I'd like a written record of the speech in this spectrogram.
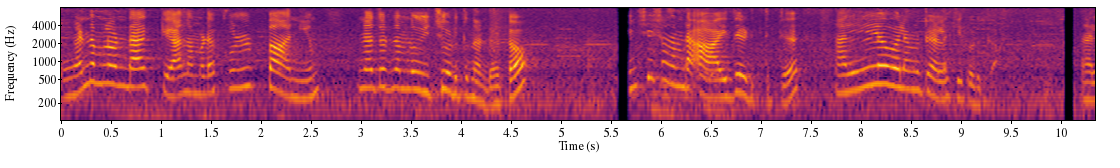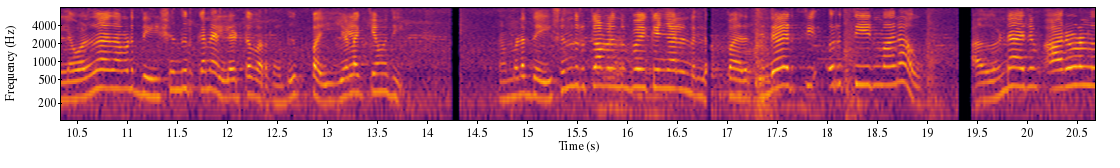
അങ്ങനെ നമ്മൾ ഉണ്ടാക്കിയ നമ്മുടെ ഫുൾ പാനിയും ഇതിനകത്തോട്ട് നമ്മൾ ഒഴിച്ചു കൊടുക്കുന്നുണ്ട് കേട്ടോ. അതിനുശേഷം നമ്മുടെ ആയുധം എടുത്തിട്ട് നല്ലപോലെ അങ്ങോട്ട് ഇളക്കി കൊടുക്കുക നല്ലപോലെ നമ്മുടെ ദേഷ്യം തീർക്കാനല്ല കേട്ടോ പറഞ്ഞത്. പയ്യെ ഇളക്കിയാൽ മതി. നമ്മുടെ ദേഷ്യം തീർക്കാൻ വന്ന് പോയി കഴിഞ്ഞാലുണ്ടല്ലോ. പരത്തിന്റെ കാര്യത്തിൽ ഒരു തീരുമാനമാവും അതുകൊണ്ട് ആരും ആരോടുള്ള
